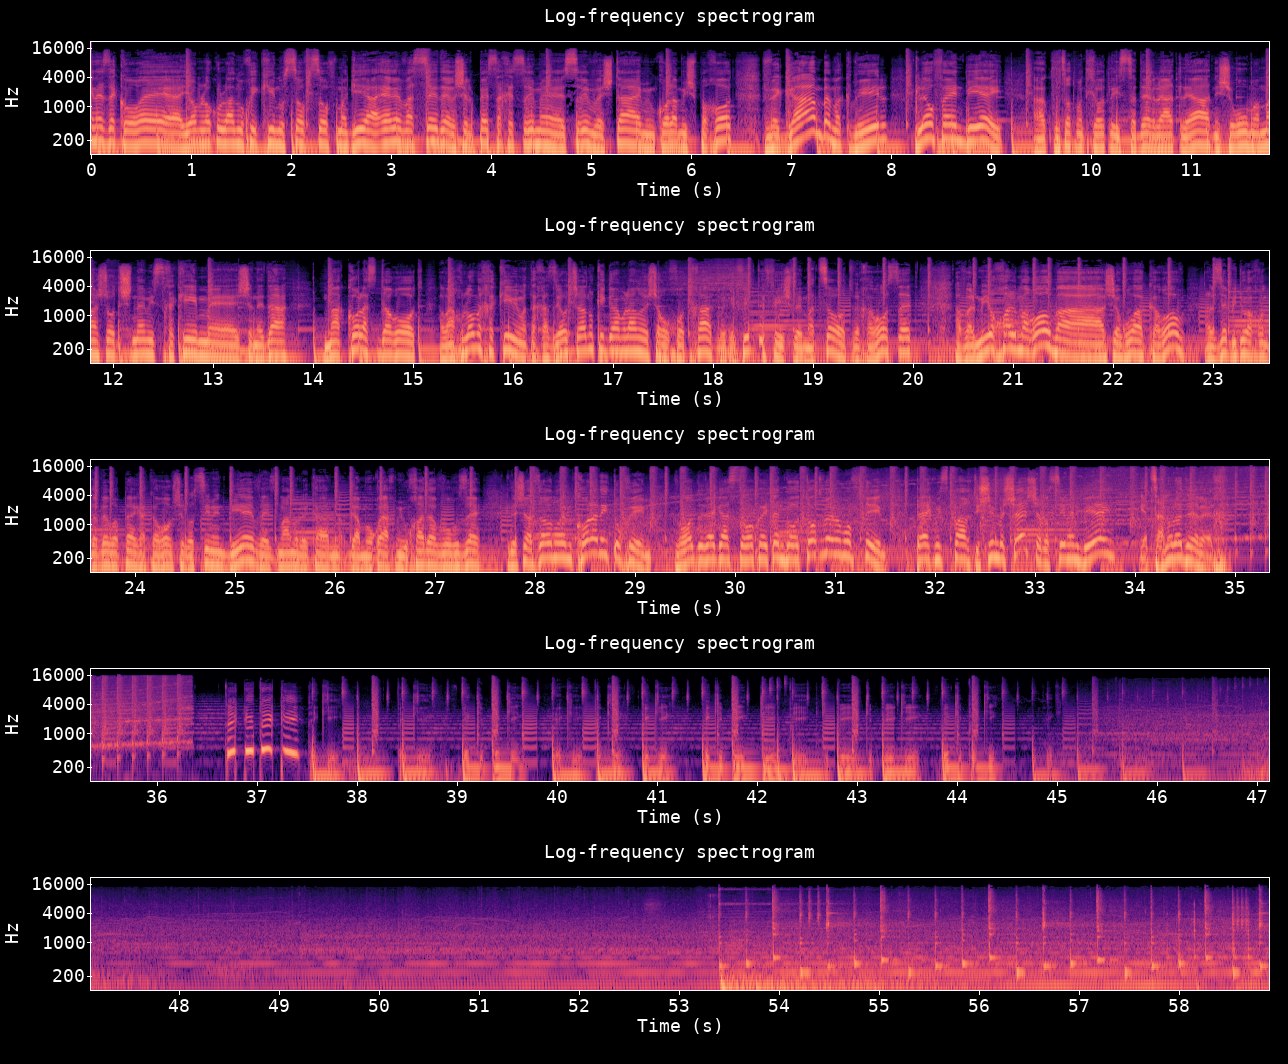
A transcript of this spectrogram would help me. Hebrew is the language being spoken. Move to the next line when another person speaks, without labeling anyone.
הנה זה קורה, היום לא כולנו חיכינו, סוף סוף מגיע ערב הסדר של פסח 2022 עם כל המשפחות, וגם במקביל, פלייאוף ה-NBA. הקבוצות מתחילות להסתדר לאט לאט, נשארו ממש עוד שני משחקים אה, שנדע מה כל הסדרות, אבל אנחנו לא מחכים עם התחזיות שלנו, כי גם לנו יש ארוחות חג וגפילטה פיש ומצות וחרוסת, אבל מי יאכל מרור בשבוע הקרוב? על זה בדיוק אנחנו נדבר בפרק הקרוב של עושים NBA, והזמנו לכאן גם אורח מיוחד עבור זה, כדי שיעזור לנו עם כל הניתוחים. ועוד רגע סטרוקה ייתן באותות ובמופתים. פרק מספר 96 של עושים NBA, יצאנו לדרך. טיקי טיקי.
פיקי,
